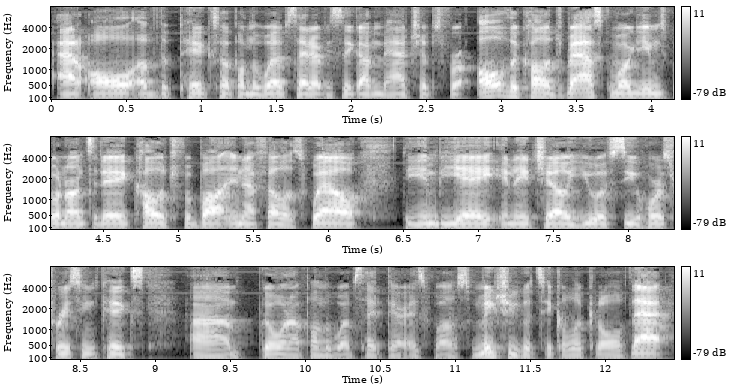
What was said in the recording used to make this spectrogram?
at all of the picks up on the website. Obviously, got matchups for all of the college basketball games going on today, college football, NFL as well, the NBA, NHL, UFC, horse racing picks um, going up on the website there as well. So make sure you go take a look at all of that.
